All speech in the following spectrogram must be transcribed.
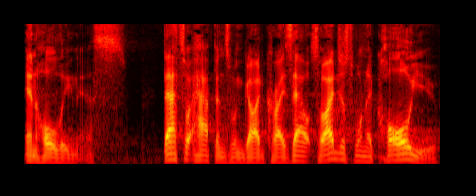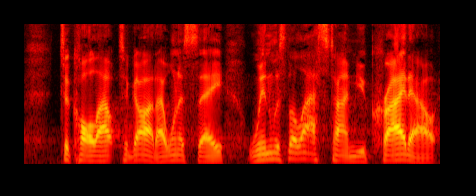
and holiness. That's what happens when God cries out. So I just want to call you to call out to God. I want to say, when was the last time you cried out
